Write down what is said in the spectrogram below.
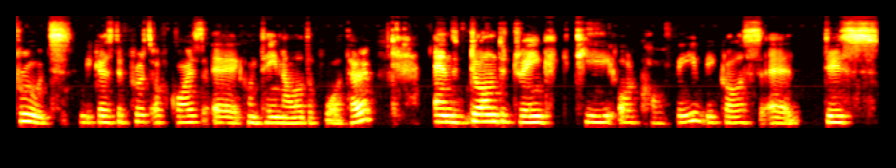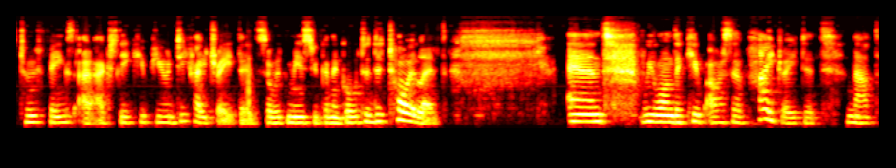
fruits because the fruits, of course, uh, contain a lot of water. And don't drink tea or coffee because uh, these two things are actually keep you dehydrated. So it means you're going to go to the toilet and we want to keep ourselves hydrated not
